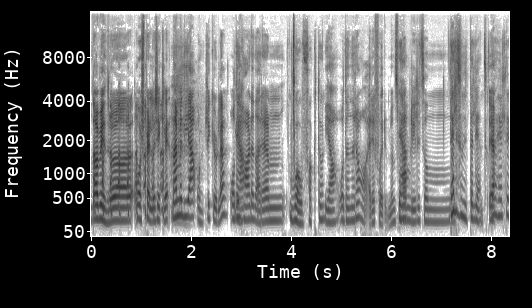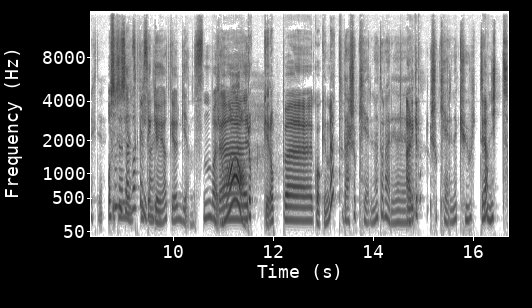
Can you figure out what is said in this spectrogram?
Da begynner du å, å spille skikkelig. Nei, men de er ordentlig kule, og de Ja. har det derre um, Wow-faktoren. Ja, og den rare formen som Ja. man blir litt sånn Det er litt sånn italiensk. Det Ja. er helt riktig. Og så syns jeg det var veldig design. gøy at Georg Jensen bare rocker opp uh, kåken litt. Det er sjokkerende til å være Er det ikke det? Sjokkerende kult, nytt,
